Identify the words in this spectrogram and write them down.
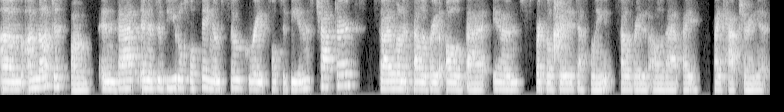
um, I'm not just bump, and that and it's a beautiful thing. I'm so grateful to be in this chapter. So I want to celebrate all of that, and Sports Illustrated definitely celebrated all of that by by capturing it.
